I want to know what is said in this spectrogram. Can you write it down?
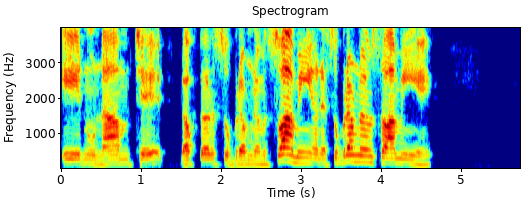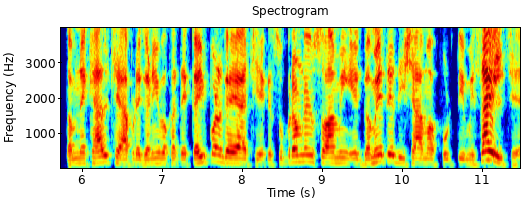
એનું નામ છે ડોક્ટર સુબ્રમણ્યમ સ્વામી અને સુબ્રમણ્યમ સ્વામીએ, તમને ખ્યાલ છે, આપણે ઘણી વખતે કહી પણ ગયા છીએ કે સુબ્રમણ્યમ સ્વામી એ ગમે તે દિશામાં ફૂટતી મિસાઇલ છે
